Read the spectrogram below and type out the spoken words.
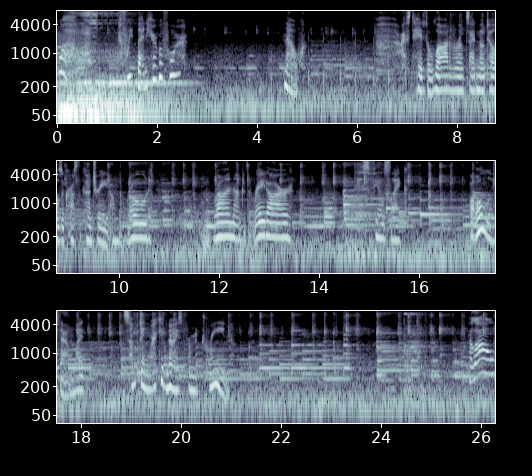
Whoa. Have we been here before? No. I've stayed at a lot of roadside motels across the country, on the road, on the run, under the radar. Feels like all of them, like something recognized from a dream. Hello?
